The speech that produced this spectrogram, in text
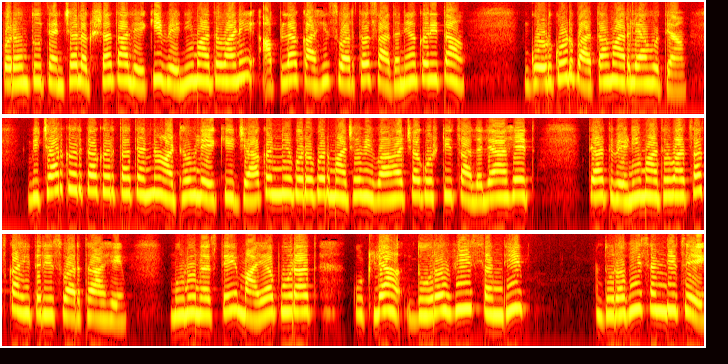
परंतु त्यांच्या लक्षात आले की वेणी माधवाने आपला काही स्वार्थ साधण्याकरिता गोड गोड बाता मारल्या होत्या. विचार करता करता त्यांना आठवले की ज्या कन्येबरोबर माझ्या विवाहाच्या गोष्टी चालल्या आहेत त्यात वेणी माधवाचाच काहीतरी स्वार्थ आहे. म्हणूनच ते मायापुरात कुठल्या दुरभी संधी दुरभिसंधीचे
